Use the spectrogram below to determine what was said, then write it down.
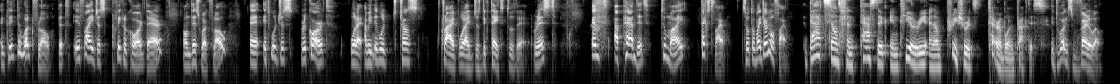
and create the workflow that if I just click record there on this workflow, uh, it will just record what I, I mean, it will transcribe what I just dictate to the wrist and append it to my text file. So to my journal file. That sounds fantastic in theory, and I'm pretty sure it's terrible in practice. It works very well.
